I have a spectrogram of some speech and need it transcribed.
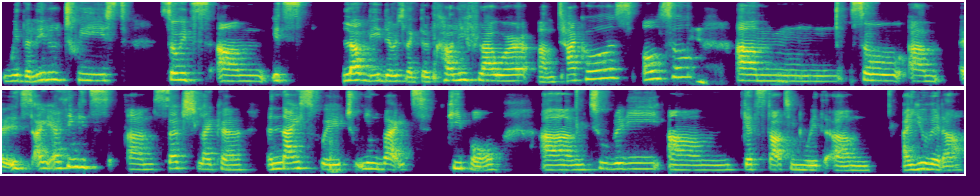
with a little twist. So it's it's lovely. There's like the cauliflower um, tacos also. Um, so um, it's I, I, think it's um, such like a, a nice way to invite people um, to really um, get started with Ayurveda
